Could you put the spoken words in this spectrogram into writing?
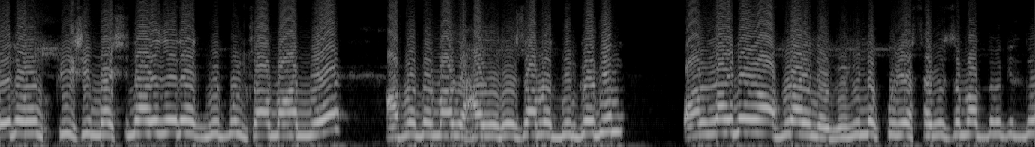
এইরকম কৃষি মেশিনারিজের এক বিপুল সমাহার নিয়ে আপনাদের মাঝে হাজির হয়েছে আমরা দীর্ঘদিন অনলাইনে এবং অফলাইনে বিভিন্ন কুরিয়ার সার্ভিসের মাধ্যমে কিন্তু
